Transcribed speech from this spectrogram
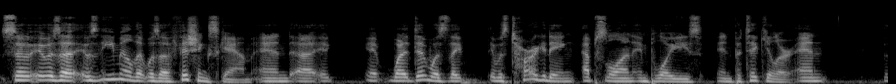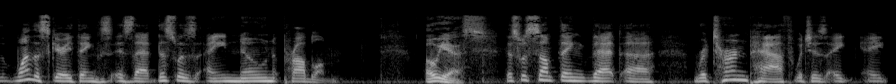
so it was a it was an email that was a phishing scam, and uh, it it what it did was they it was targeting Epsilon employees in particular, and one of the scary things is that this was a known problem. Oh yes. This was something that uh, Return Path, which is a, a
